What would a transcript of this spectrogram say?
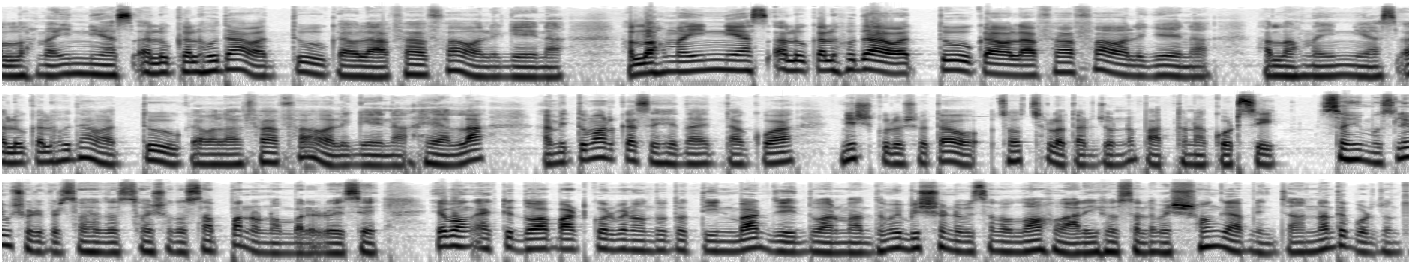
আল্লাহমা ইন্নিয়াস আলুকাল হুদা ওয়াত্তু কাউলা ফাফা ওয়ালে গেনা। আল্লাহমা ইন্নিয়াস আলুকাল হুদা ওয়াত্তু কাউলা ফাফা ওয়ালে গেনা। আল্লাহমা ইন্নিয়াস আলুকাল হুদা ওয়াত্তু কাউলা ফাফা ওয়ালে গেনা। হে আল্লাহ, আমি তোমার কাছে হেদায়ত তাকুয়া নিষ্কুলসতা ও সচ্ছলতার জন্য প্রার্থনা করছি। সহি মুসলিম শরীফের ছয় হাজার ছয়শত ছাপ্পান্ন নম্বরে রয়েছে এবং একটি দোয়া পাঠ করবেন অন্তত তিনবার, যেই দোয়ার মাধ্যমে বিশ্বনবী সাল্লাহ আলী হাসাল্লামের সঙ্গে আপনি জান্নাতে পর্যন্ত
